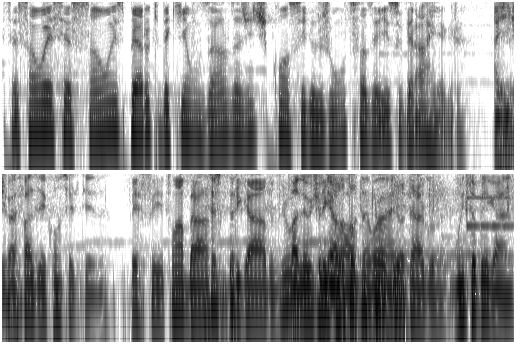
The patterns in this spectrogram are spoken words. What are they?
Vocês são exceção e espero que daqui a uns anos a gente consiga juntos fazer isso virar regra. A gente Beleza? vai fazer, com certeza. Perfeito, um abraço, obrigado, viu? Valeu, Julião. Obrigado a todo mundo que ouviu até agora. Muito obrigado.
